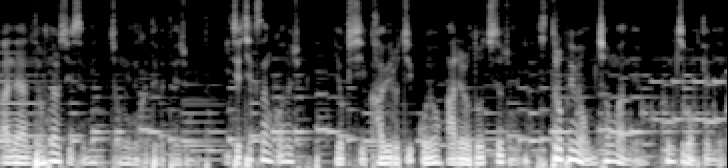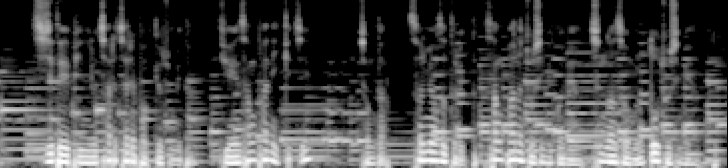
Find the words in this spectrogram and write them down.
아내한테 혼날 수 있으니 정리는 그때그때 해줍니다 이제 책상 꺼내줍니다 역시 가위로 찢고요 아래로도 찢어줍니다 스티로폼이 엄청 많네요 흠집 없겠네 지지대의 비닐을 차례차례 벗겨줍니다 뒤엔 상판이 있겠지? 정답 설명서 들어있다. 상판은 조심히 꺼내야 층간소음을 또 조심해야 합니다.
